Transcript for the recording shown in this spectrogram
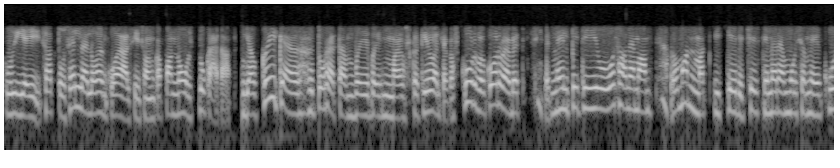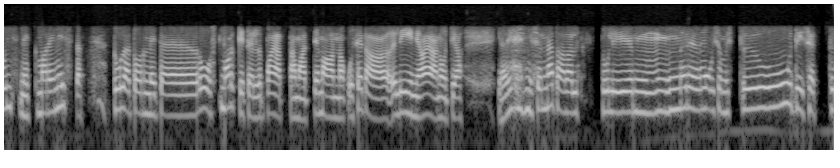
kui ei satu selle loengu ajal, siis on ka Pannoolt lugeda. ja kõige toredam või, või ma ei oskagi öelda, kas kurv või korvem, et, et meil pidi ju osalema Roman Matkikevitš, Eesti Meremuuseumi kunstnik, marinist, tuletornide roost markidel pajatama, et tema on nagu seda liini ajanud ja, ja eelmisel nädalal tuli Meremuuseumist uudis, et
